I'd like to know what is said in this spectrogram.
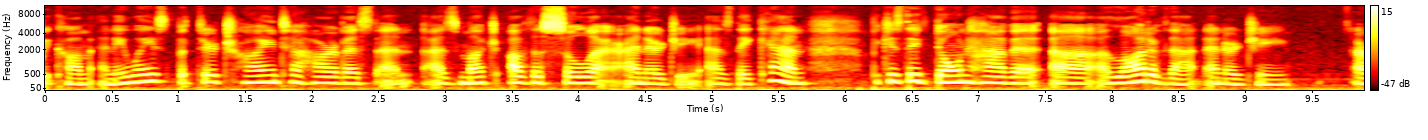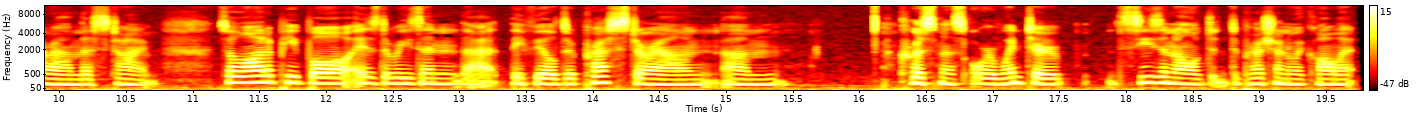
become anyways, but they're trying to harvest and as much of the solar energy as they can because they don't have a, uh, a lot of that energy around this time. So a lot of people is the reason that they feel depressed around um, Christmas or winter seasonal d- depression, we call it.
